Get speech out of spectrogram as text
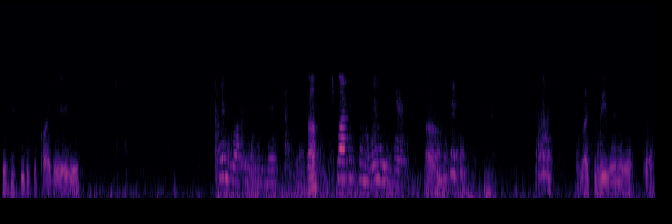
Can't you see this is a private area? Wind blockage in here. Huh? Blockage from the wind in here. Uh, I'd like to leave anyway, so.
